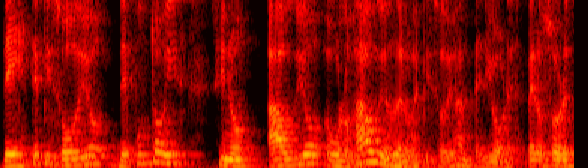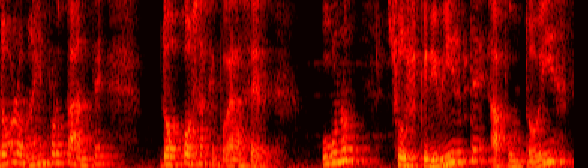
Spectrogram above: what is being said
de este episodio de Punto Is, sino audio o los audios de los episodios anteriores. Pero sobre todo lo más importante, dos cosas que puedes hacer. Uno, suscribirte a Punto Is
